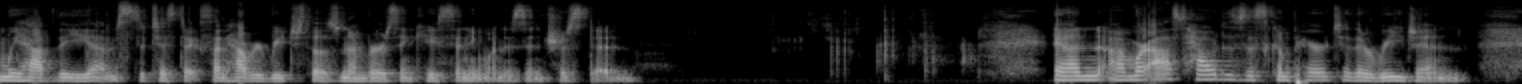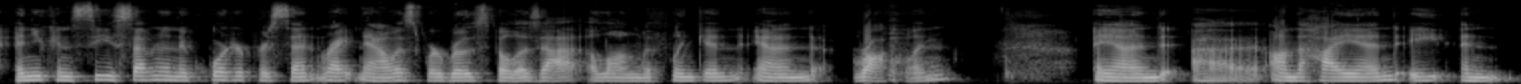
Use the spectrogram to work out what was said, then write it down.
We have the um, statistics on how we reach those numbers in case anyone is interested. And um, we're asked, how does this compare to the region? And you can see seven and a quarter percent right now is where Roseville is at, along with Lincoln and Rocklin. And uh, on the high end, eight and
